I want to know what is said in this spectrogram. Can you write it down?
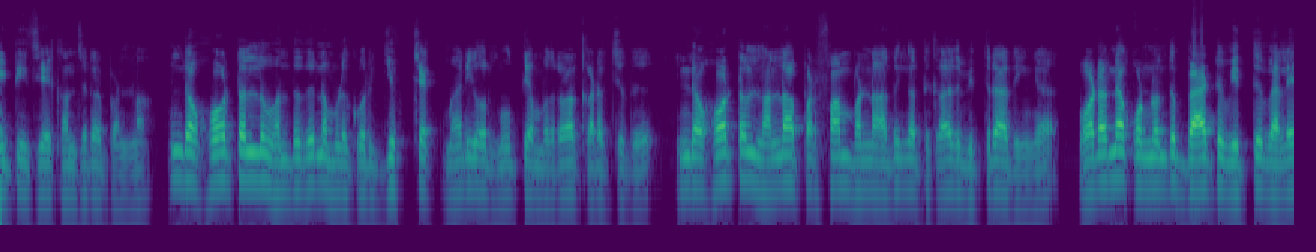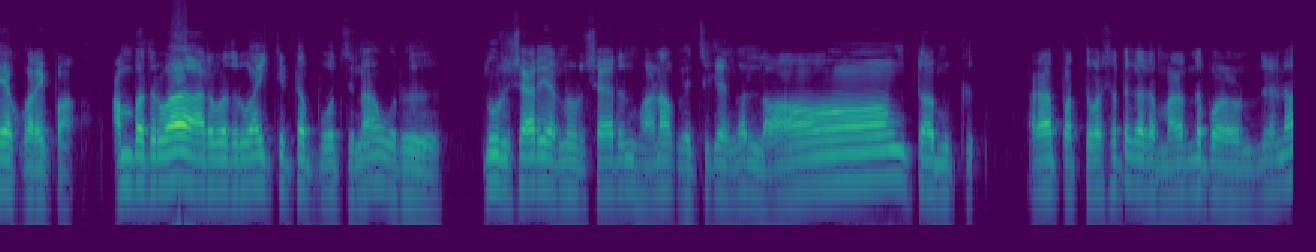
ஐடிசியை கன்சிடர் பண்ணலாம். இந்த ஹோட்டல்னு வந்தது நம்மளுக்கு ஒரு கிஃப்ட் செக் மாதிரி ஒரு நூற்றி ஐம்பது ரூபா கிடச்சிது. இந்த ஹோட்டல் நல்லா பர்ஃபார்ம் பண்ணாதுங்கிறதுக்காக வித்துறாதீங்க. உடனே கொண்டு வந்து பேட்டு விற்று விலையை குறைப்பான். ஐம்பது ரூபா அறுபது ரூபாய்க்கிட்ட போச்சுன்னா ஒரு நூறு ஷேர் இரநூறு ஷேருன்னு பணம் வச்சுக்கோங்க. லாங் டேர்முக்கு அதாவது பத்து வருஷத்துக்கு அதை மறந்து போனா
